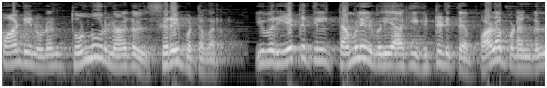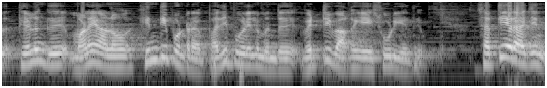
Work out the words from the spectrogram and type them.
பாண்டியனுடன் தொண்ணூறு நாட்கள் சிறைப்பட்டவர். இவர் இயக்கத்தில் தமிழில் வெளியாகி ஹிட்டடித்த பல படங்கள் தெலுங்கு மலையாளம் ஹிந்தி போன்ற பதிப்புகளிலும் இருந்து வெற்றி வாகையை சூடியது. சத்யராஜின்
